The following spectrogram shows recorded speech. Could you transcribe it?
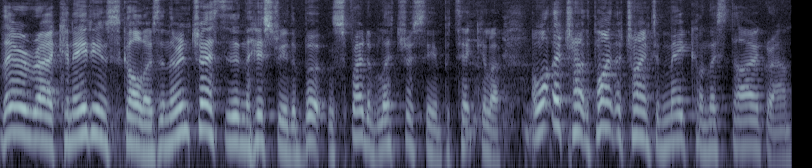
they're uh, Canadian scholars, and they're interested in the history of the book, the spread of literacy in particular. And what they're trying, the point they're trying to make on this diagram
